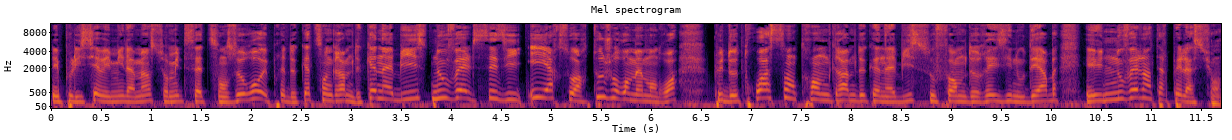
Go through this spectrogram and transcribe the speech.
Les policiers avaient mis la main sur 1700 euros et près de 400 grammes de cannabis. Nouvelle saisie hier soir, toujours au même endroit. Plus de 330 grammes de cannabis sous forme de résine ou d'herbe et une nouvelle interpellation.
